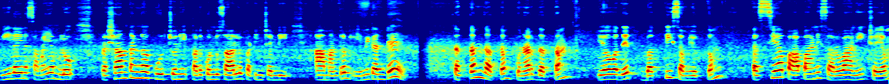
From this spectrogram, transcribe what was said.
వీలైన సమయంలో ప్రశాంతంగా కూర్చొని పదకొండు సార్లు పఠించండి. ఆ మంత్రం ఏమిటంటే దత్తం దత్తం పునర్దత్తం యోవదెత్ భక్తి సంయుక్తం తస్య పాపాన్ని సర్వాణి క్షయం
